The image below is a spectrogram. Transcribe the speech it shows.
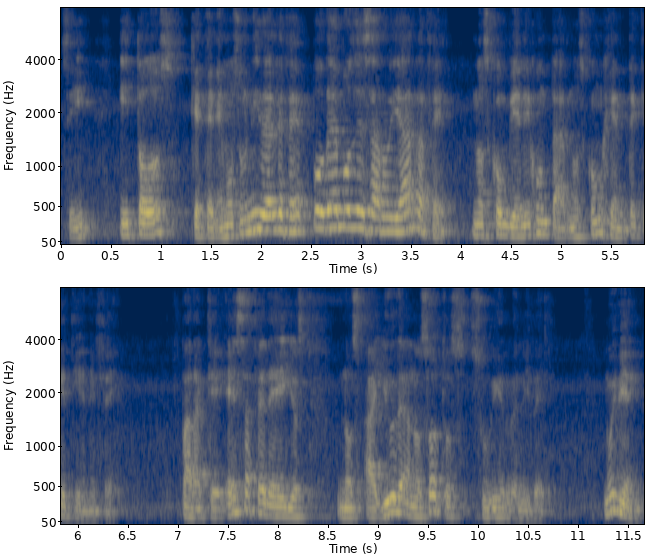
¿sí? Y todos que tenemos un nivel de fe podemos desarrollar la fe. Nos conviene juntarnos con gente que tiene fe para que esa fe de ellos nos ayude a nosotros subir de nivel. Muy bien,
